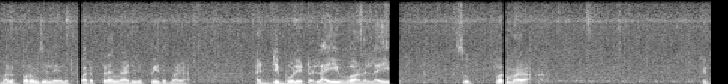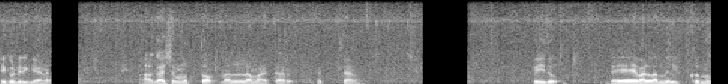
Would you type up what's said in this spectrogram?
മലപ്പുറം ജില്ലയിൽ പരപ്പനങ്ങാടിയിൽ പെയ്ത മഴ. അടിപൊളി കേട്ടോ ലൈവാണ് ലൈവ് സൂപ്പർ മഴ. കിട്ടിക്കൊണ്ടിരിക്കുകയാണ്. ആകാശം മൊത്തം നല്ല മഴക്കാർ വെച്ചാണ്. പെയ്തു. ദേ വെള്ളം നിൽക്കുന്നു.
